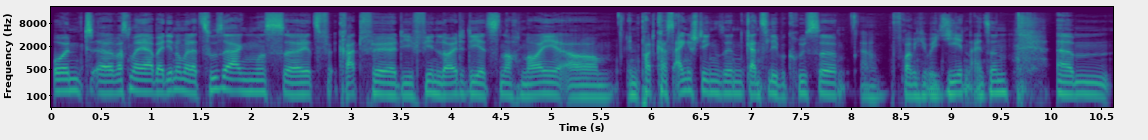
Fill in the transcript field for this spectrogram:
und äh, was man ja bei dir nochmal dazu sagen muss, äh, jetzt gerade für die vielen Leute, die jetzt noch neu äh, in Podcast eingestiegen sind, ganz liebe Grüße, äh, freue mich über jeden Einzelnen. Ähm,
